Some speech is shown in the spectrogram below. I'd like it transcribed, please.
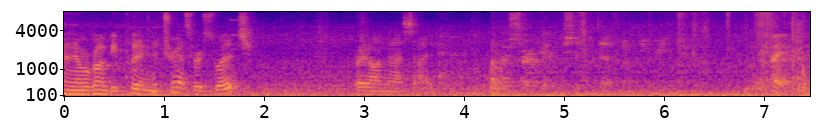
and then we're going to be putting the transfer switch right on that side. Other circuit should definitely reach. Right.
